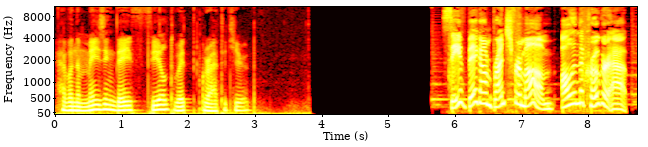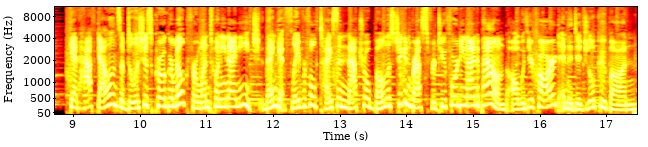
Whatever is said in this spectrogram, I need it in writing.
Have an amazing day filled with gratitude. Save big on brunch for mom, all in the Kroger app. Get half gallons of delicious Kroger milk for 129 each, then get flavorful Tyson natural boneless chicken breasts for 249 a pound, all with your card and a digital coupon.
